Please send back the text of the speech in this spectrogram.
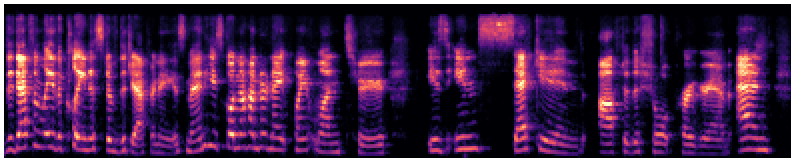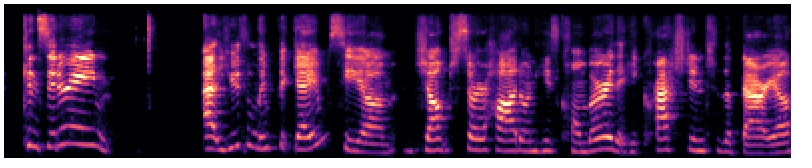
the definitely the cleanest of the Japanese men. He's got 108.12, is in second after the short program. And considering at Youth Olympic Games, he um, jumped so hard on his combo that he crashed into the barrier.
